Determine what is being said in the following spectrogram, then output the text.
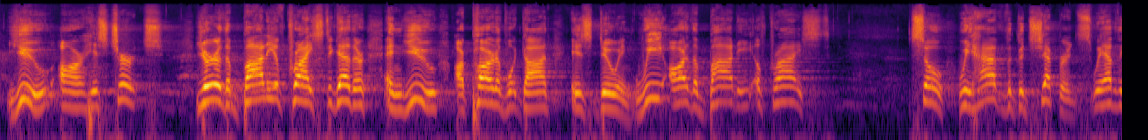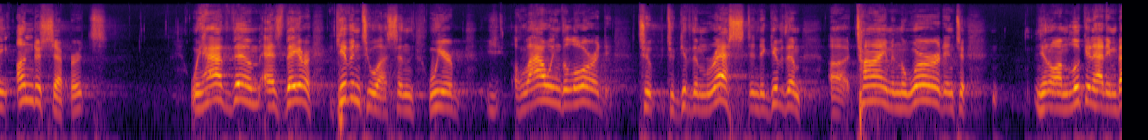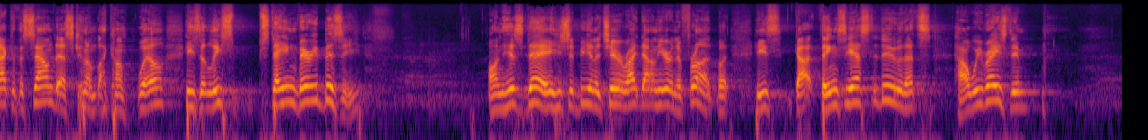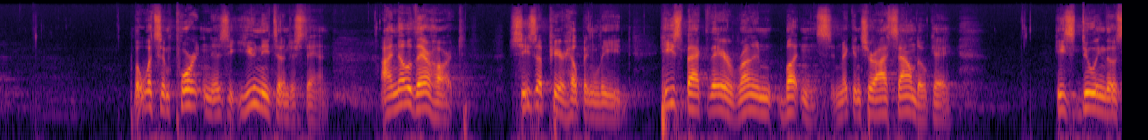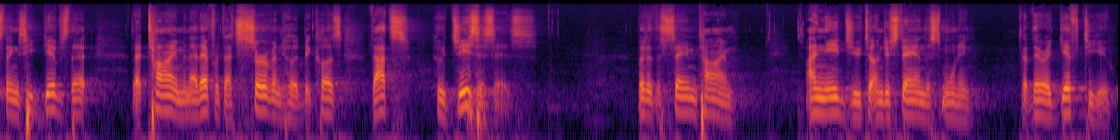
You are his church. You're the body of Christ together, and you are part of what God is doing. We are the body of Christ. So we have the good shepherds, we have the under shepherds, we have them as they are given to us, and we are allowing the Lord to, to give them rest and to give them uh, time in the Word and to you know, I'm looking at him back at the sound desk and I'm like, um, well, he's at least staying very busy. On his day, he should be in a chair right down here in the front, but he's got things he has to do. That's how we raised him. But what's important is that you need to understand. I know their heart. She's up here helping lead. He's back there running buttons and making sure I sound okay. He's doing those things. He gives that, that time and that effort, that servanthood, because that's who Jesus is. But at the same time, I need you to understand this morning that they're a gift to you.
